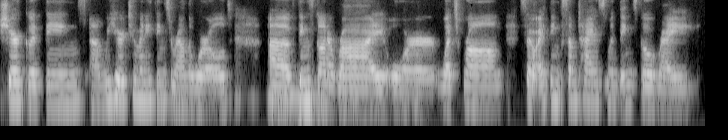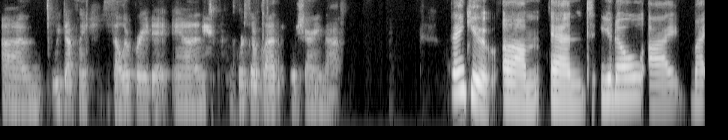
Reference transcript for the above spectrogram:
share good things. Um, we hear too many things around the world of things gone awry or what's wrong. So I think sometimes when things go right, um, we definitely celebrate it. And we're so glad that you're sharing that. Thank you. Um, and you know, I my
